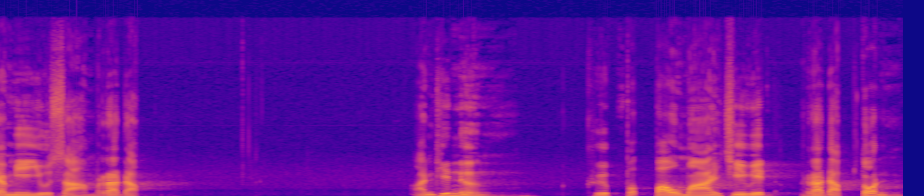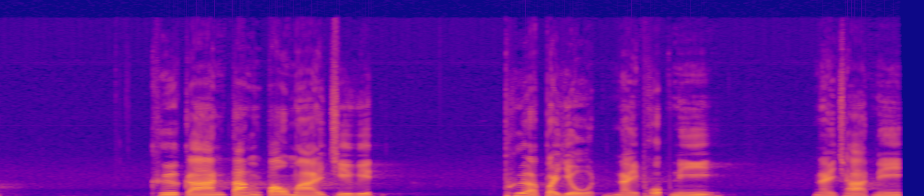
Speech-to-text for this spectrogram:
จะมีอยู่สามระดับ อันที่หนึ่งคือเป้าหมายชีวิตระดับต้น คือการตั้งเป้าหมายชีวิต เพื่อประโยชน์ในภพนี้ ในชาตินี้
